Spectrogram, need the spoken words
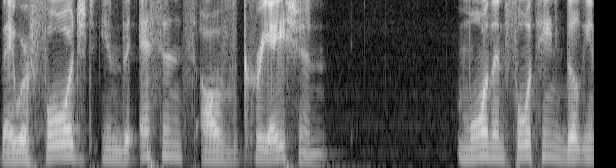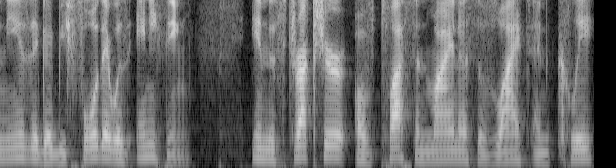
They were forged in the essence of creation more than 14 billion years ago, before there was anything, in the structure of plus and minus, of light and kli,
